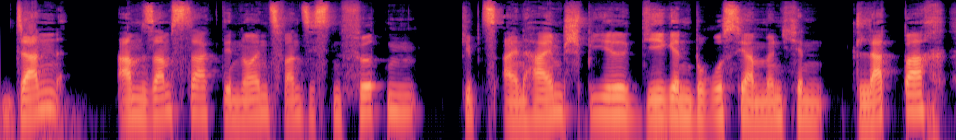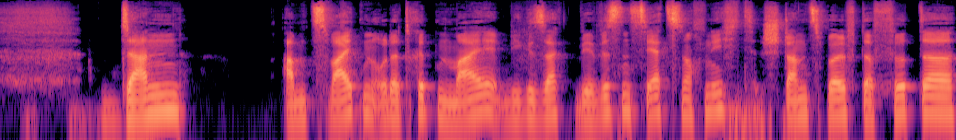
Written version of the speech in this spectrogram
Dann am Samstag, den 29.04. gibt's ein Heimspiel gegen Borussia Mönchengladbach. Dann am 2. oder 3. Mai, wie gesagt, wir wissen es jetzt noch nicht, Stand 12.04.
